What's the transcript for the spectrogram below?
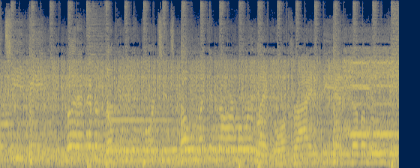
By TV. But I've never broken an important bone like an arm or leg, or cried at the end of a movie.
